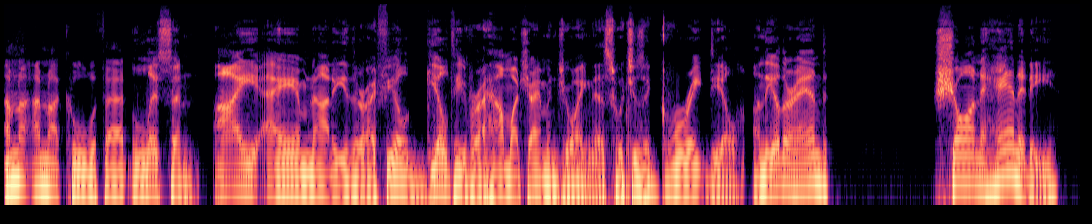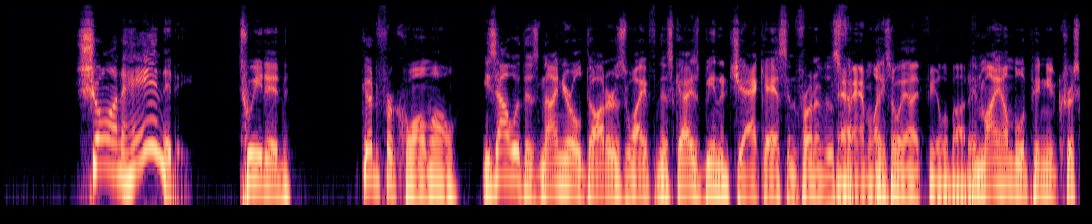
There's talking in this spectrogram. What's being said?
I'm not. I'm not cool with that. Listen, I, I am not either. I feel guilty for how much I'm enjoying this, which is a great deal. On the other hand, Sean Hannity, Sean Hannity tweeted, good for Cuomo. He's out with his nine year old daughter's wife, and this guy's being a jackass in front of his Yeah, family. That's the way I feel about it. In my humble opinion, Chris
